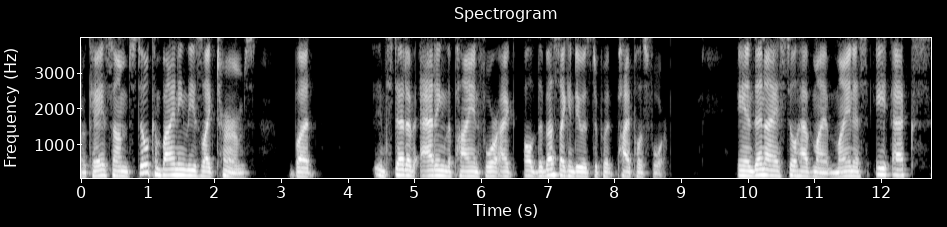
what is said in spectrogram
Okay, so I'm still combining these like terms, but instead of adding the pi and 4, I, all, the best I can do is to put pi plus 4. And then I still have my minus 8x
